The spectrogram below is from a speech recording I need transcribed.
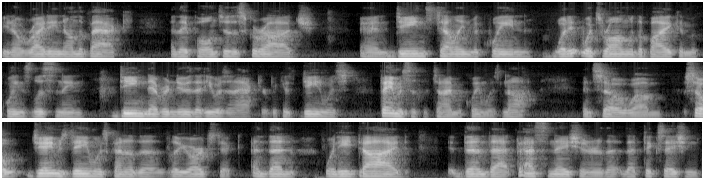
you know, riding on the back, and they pull into this garage, and Dean's telling McQueen what it, what's wrong with the bike, and McQueen's listening. Dean never knew that he was an actor because Dean was famous at the time. McQueen was not, and so um, so James Dean was kind of the the yardstick, and then when he died, then that fascination or that, that fixation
